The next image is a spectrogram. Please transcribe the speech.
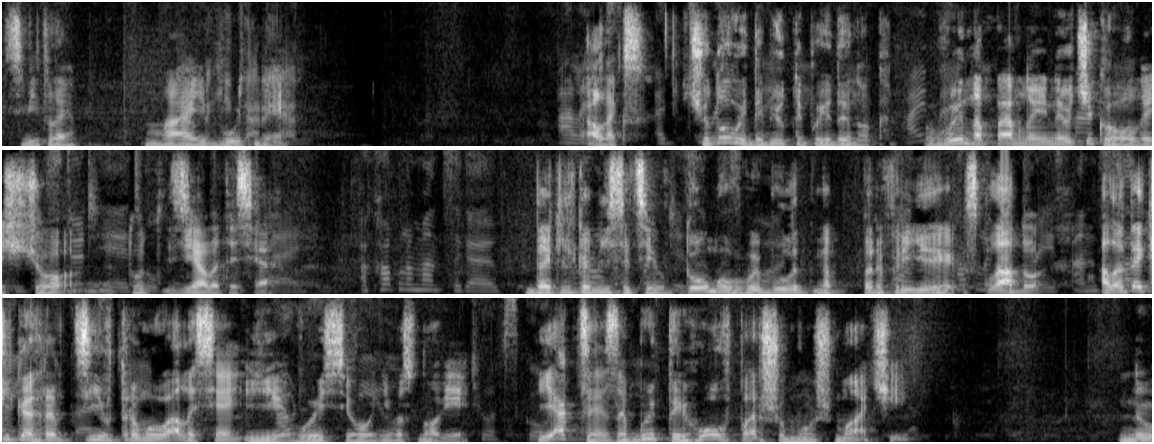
світле майбутнє. Алекс, чудовий дебютний поєдинок. Ви, напевно, і не очікували, що тут з'явитеся. Декілька місяців тому ви були на периферії складу, але декілька гравців травмувалися, і ви сьогодні в основі. Як це забити гол в першому ж матчі? Ну,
